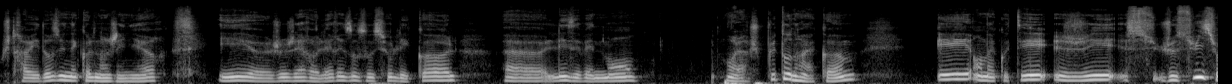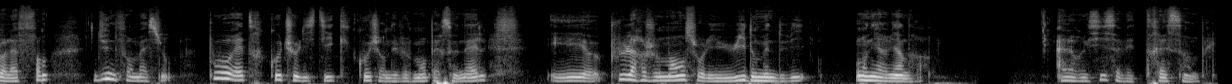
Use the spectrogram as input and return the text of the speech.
où je travaille dans une école d'ingénieur et je gère les réseaux sociaux de l'école, euh, les événements. Voilà, je suis plutôt dans la com. Et en à côté, je suis sur la fin d'une formation pour être coach holistique, coach en développement personnel et euh, plus largement sur les huit domaines de vie. On y reviendra. Alors ici, ça va être très simple.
